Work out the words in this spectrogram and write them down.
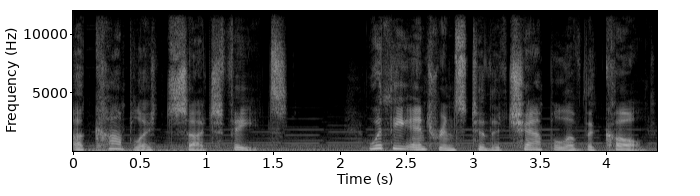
accomplished such feats. With the entrance to the Chapel of the Cult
